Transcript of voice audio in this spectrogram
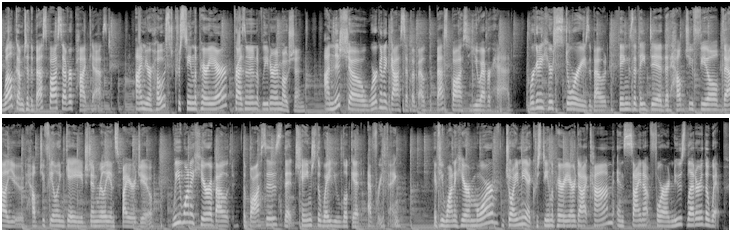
Welcome to the Best Boss Ever podcast. I'm your host, Christine Laperriere, president of Leader in Motion. On this show, we're going to gossip about the best boss you ever had. We're going to hear stories about things that they did that helped you feel valued, helped you feel engaged, and really inspired you. We want to hear about the bosses that changed the way you look at everything. If you want to hear more, join me at ChristineLaperriere.com and sign up for our newsletter, The Whip.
